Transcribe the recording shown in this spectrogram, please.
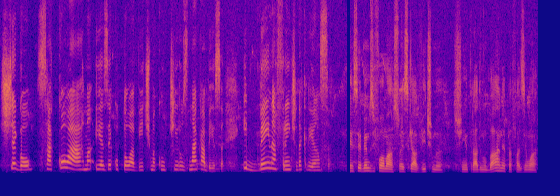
chegou, sacou a arma e executou a vítima com tiros na cabeça e bem na frente da criança. Recebemos informações que a vítima tinha entrado no bar né, para fazer uma.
